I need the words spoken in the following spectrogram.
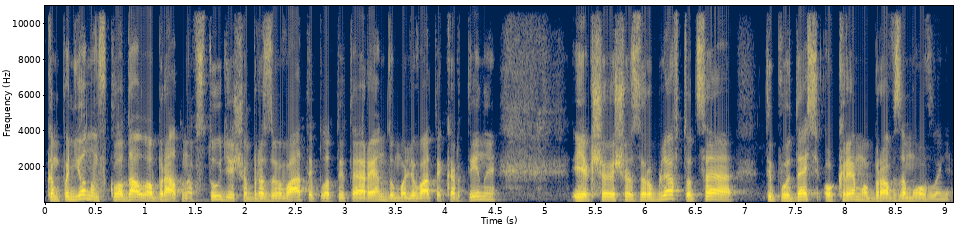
компаньйоном вкладали обратно в студію, щоб розвивати, платити оренду, малювати картини. І якщо я щось заробляв, то це, типу, десь окремо брав замовлення.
